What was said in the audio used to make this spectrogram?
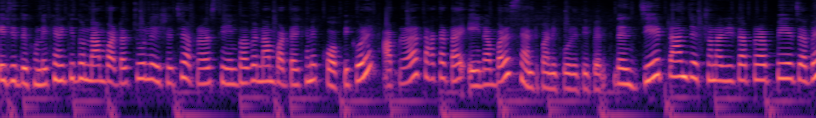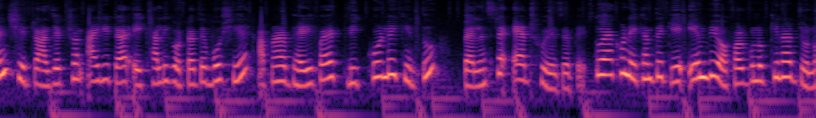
এই যে দেখুন, এখানে কিন্তু নাম্বারটা চলে এসেছে। আপনারা সেম ভাবে নাম্বারটা এখানে কপি করে আপনারা টাকাটা এই নাম্বার নাম্বারে সেন্ড মানি করে দিবেন। দেন যে ট্রানজ্যাকশন আইডিটা আপনারা পেয়ে যাবেন, সেই ট্রানজ্যাকশন আইডিটা এই খালি গোটাতে বসিয়ে আপনারা ভেরিফাই ক্লিক করলেই কিন্তু ব্যালেন্সটা অ্যাড হয়ে যাবে। তো এখন এখান থেকে এমবি অফারগুলো কেনার জন্য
